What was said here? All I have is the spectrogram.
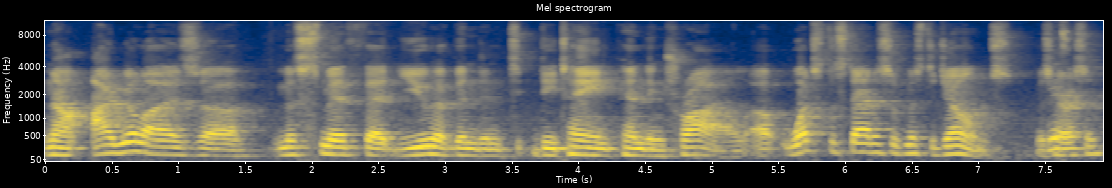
Now, I realize, uh, Ms. Smith, that you have been det- detained pending trial. Uh, what's the status of Mr. Jones, Ms. Miss- Harrison?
